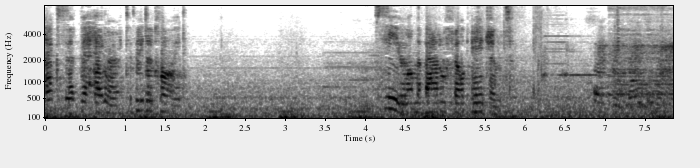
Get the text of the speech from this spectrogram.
exit the hangar to be deployed. See you on the battlefield, Agent. Sector 19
